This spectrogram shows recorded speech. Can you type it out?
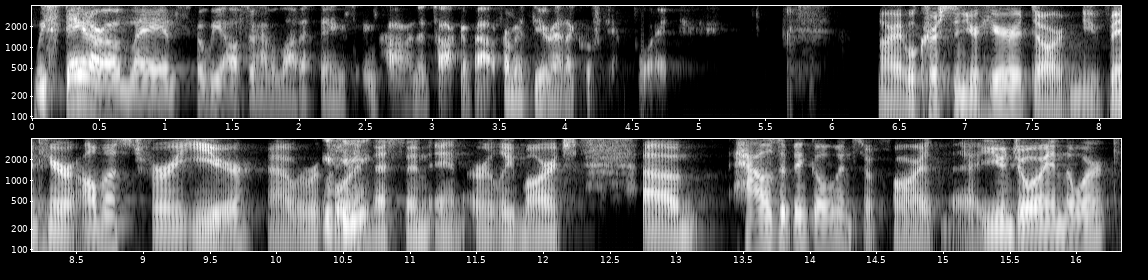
we stay in our own lanes, but we also have a lot of things in common to talk about from a theoretical standpoint. All right. Well, Christian, you're here at Darden. You've been here almost for a year. Uh, we're recording mm-hmm. this in, in early March. Um, how's it been going so far? Are you enjoying the work?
